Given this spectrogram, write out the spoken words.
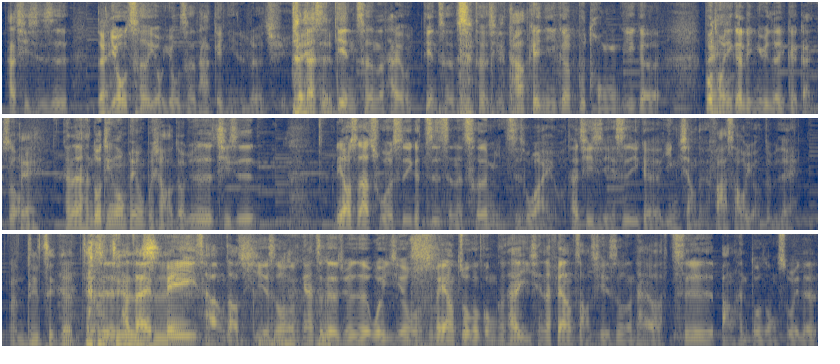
它其实是油车有油车它给你的乐趣，但是电车呢，它有电车的特性，它给你一个不同一个不同一个领域的一个感受。对，可能很多听众朋友不晓得，就是其实李老师他除了是一个资深的车迷之外哦，他其实也是一个音响的发烧友，对不对？嗯，对，这个就是他在非常早期的时候，你看这个就是我以前我是非常做过功课，他以前在非常早期的时候，他有是帮很多种所谓的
